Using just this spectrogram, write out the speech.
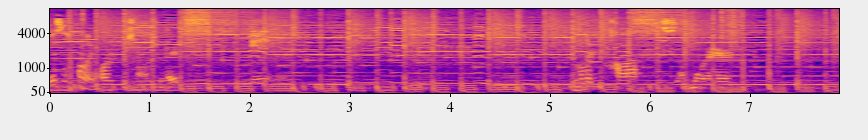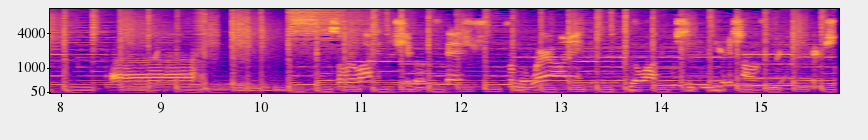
So this is probably Arthur's house, right? Yeah another cop somewhere. Uh, so we're locking the ship of fish from the wear on it. We're locking something near to song from the fish.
